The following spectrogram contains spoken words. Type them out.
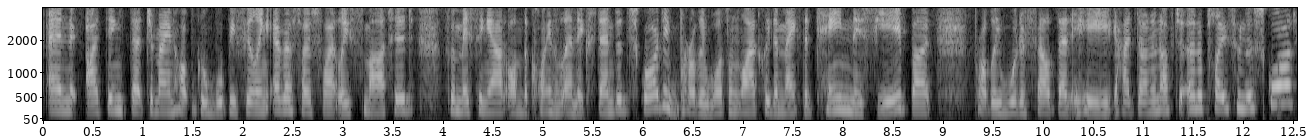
And I think that J'maine Hopgood will be feeling ever so slightly smarted for missing out on the Queensland extended squad. He probably wasn't likely to make the team this year, but probably would have felt that he had done enough to earn a place in the squad.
